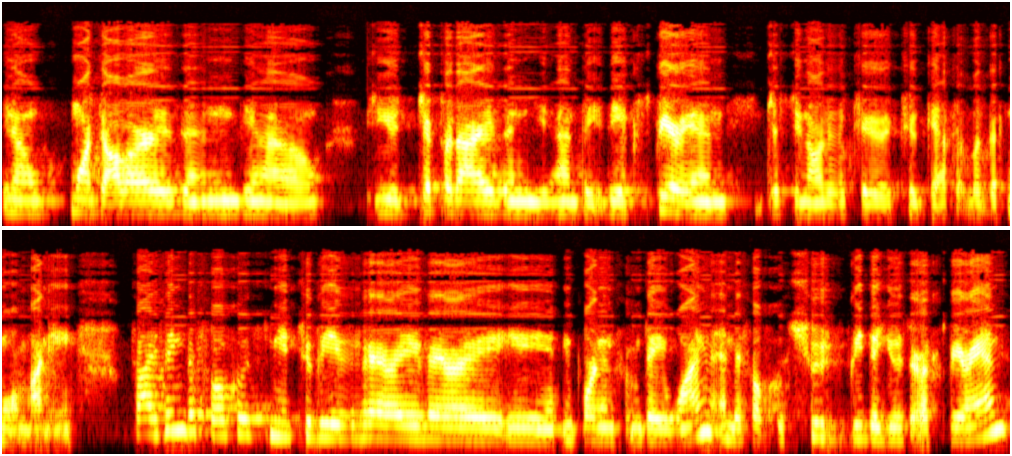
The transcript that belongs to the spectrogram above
you know, more dollars and, you know, you jeopardize and, and the, the experience just in order to, to get a little bit more money. So I think the focus needs to be very, very important from day one, and the focus should be the user experience.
